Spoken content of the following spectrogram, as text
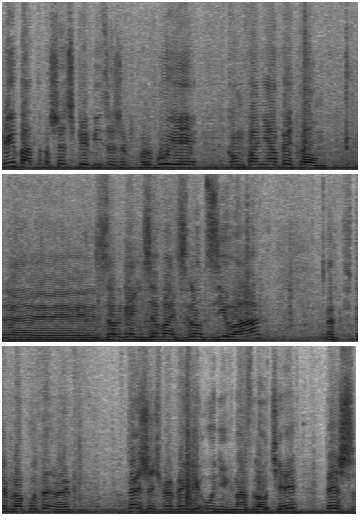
Chyba troszeczkę widzę, że próbuje kompania Bytom zorganizować zlot Ziła. W tym roku te, też żeśmy byli u nich na zlocie, też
